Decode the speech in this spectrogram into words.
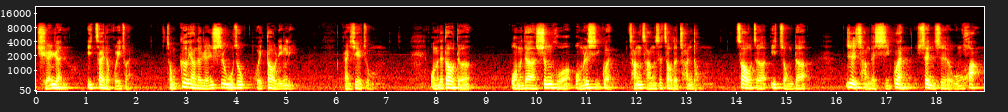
全人一再的回转，从各样的人事物中回到灵里。感谢主，我们的道德、我们的生活、我们的习惯，常常是照着传统，照着一种的。日常的习惯，甚至文化，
